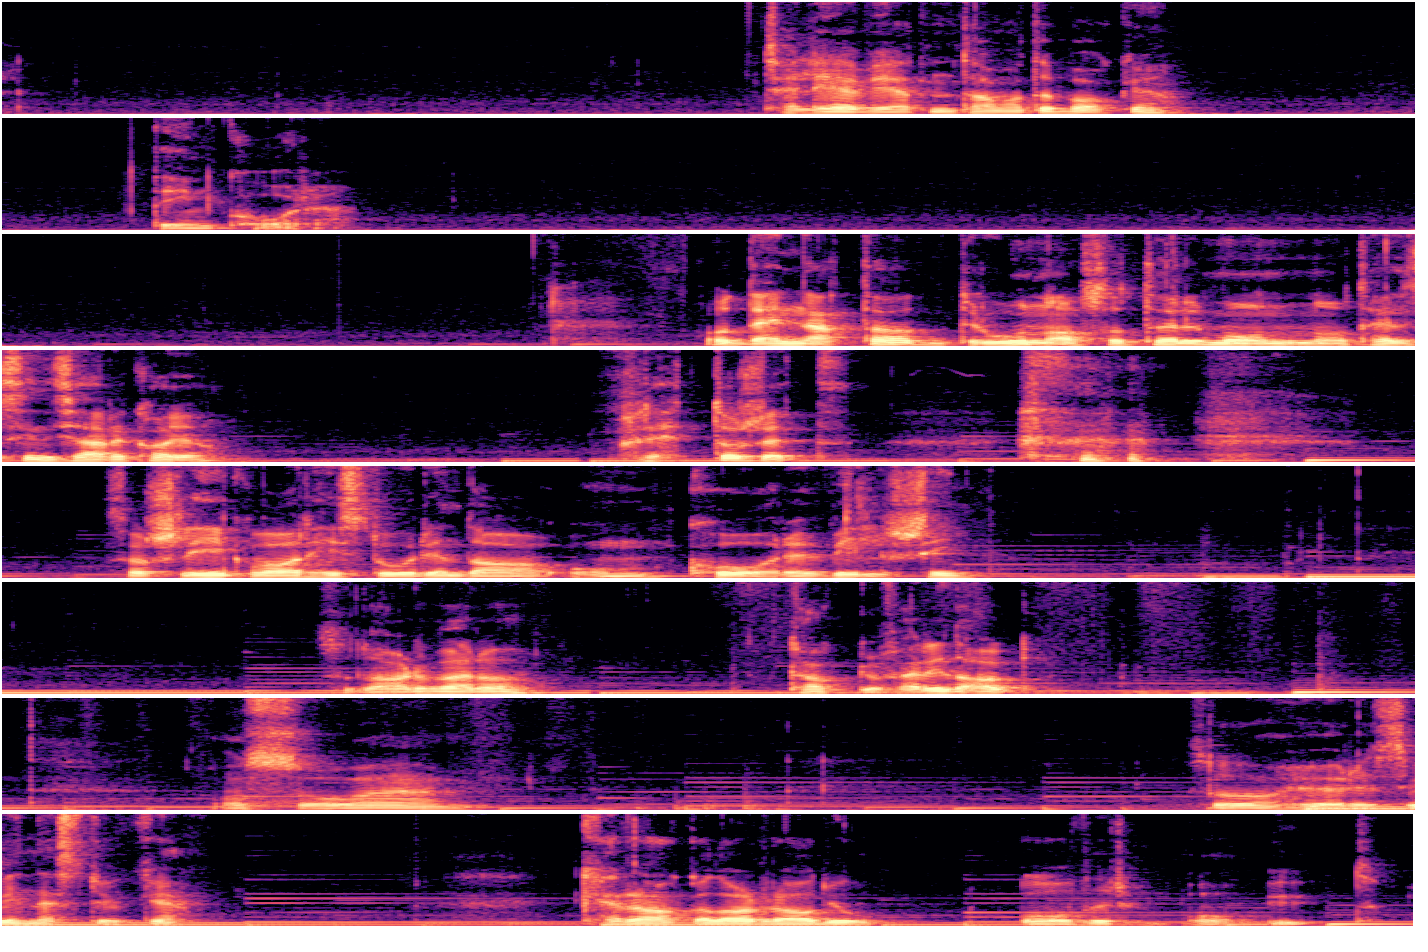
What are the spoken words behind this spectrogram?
Til evigheten tar meg tilbake. Din Kåre. Og den natta dro han altså til månen og til sin kjære Kaja. Rett og slett. Så slik var historien da om Kåre Villsking. Så da er det bare å takke for i dag. Og så eh, Så høres vi neste uke. Krakadal radio over og ut.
